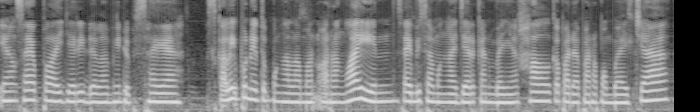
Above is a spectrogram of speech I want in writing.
yang saya pelajari dalam hidup saya. Sekalipun itu pengalaman orang lain, saya bisa mengajarkan banyak hal kepada para pembaca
